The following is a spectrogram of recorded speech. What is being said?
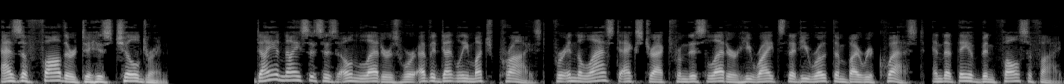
"...as a father to his children." Dionysius's own letters were evidently much prized, for in the last extract from this letter he writes that he wrote them by request, and that they have been falsified,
